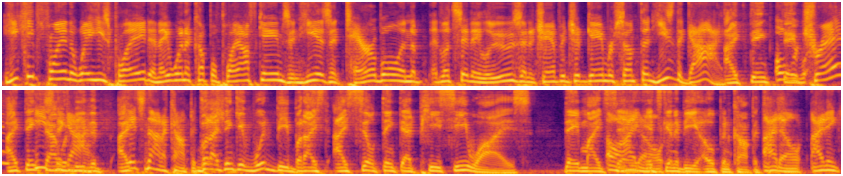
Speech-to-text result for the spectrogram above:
he keeps playing the way he's played, and they win a couple playoff games, and he isn't terrible. And let's say they lose in a championship game or something, he's the guy. I think over they Trey. I think that would guy. be the. I, it's not a competition, but I think it would be. But I, I still think that PC wise, they might Oh, say don't. it's going to be open competition. I don't. I think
